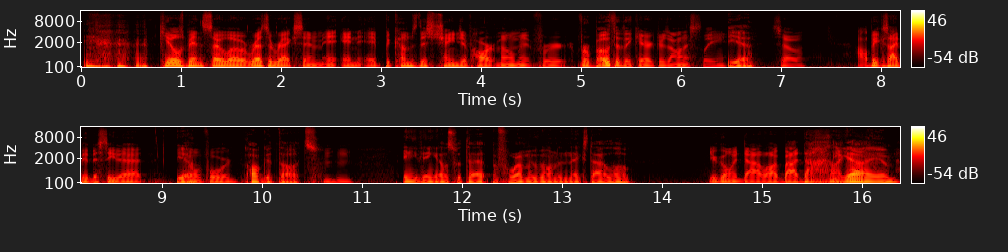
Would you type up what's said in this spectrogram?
kills Ben Solo, resurrects him, and, and it becomes this change of heart moment for for both of the characters, honestly. yeah, So I'll be excited to see that yeah. going forward. All good thoughts. hmm Anything else with that before I move on to the next dialogue? You're going dialogue by dialogue. yeah, I am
